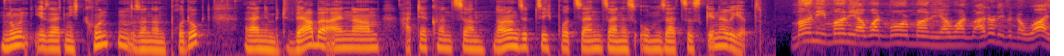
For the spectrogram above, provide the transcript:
Nun, ihr seid nicht Kunden, sondern Produkt. Alleine mit Werbeeinnahmen hat der Konzern 79% seines Umsatzes generiert. Money, money, I want more money. I want, I don't even know why.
